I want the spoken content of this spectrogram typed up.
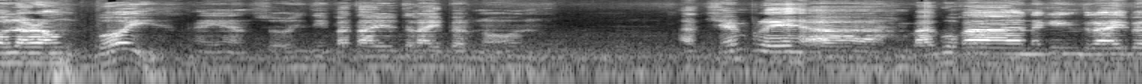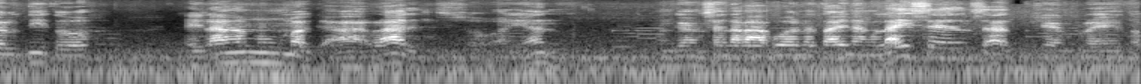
all-around boy. Ayan, so hindi pa tayo driver noon. At syempre, ah, bago ka naging driver dito, kailangan mong mag-aral. So, ayan. Hanggang sa nakakuha na tayo ng license at syempre, ito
